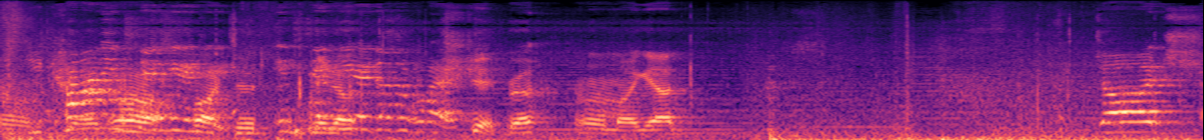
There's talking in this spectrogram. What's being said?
Oh, You can't God. incendio. Oh, fuck, dude. Incendio doesn't work. Shit, bro. Oh, my God. Dodge.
